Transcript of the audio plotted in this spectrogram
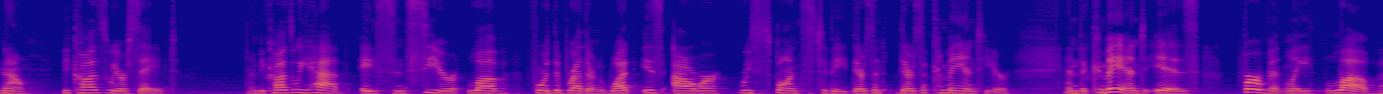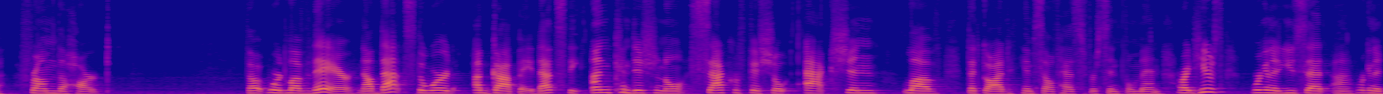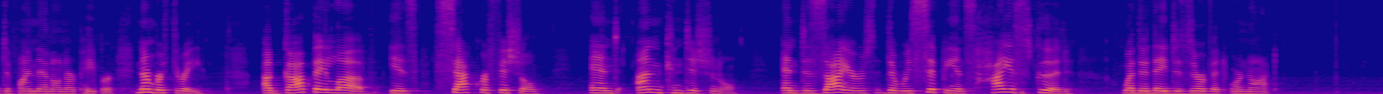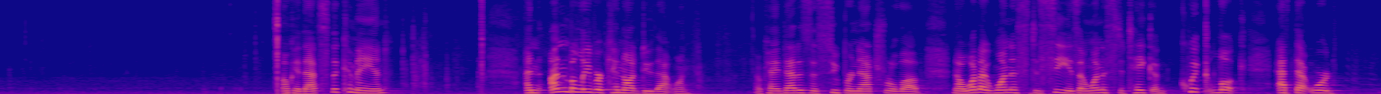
Now, because we are saved, and because we have a sincere love for the brethren, what is our response to be? There's a, there's a command here. And the command is fervently love from the heart. The word love there, now that's the word agape. That's the unconditional, sacrificial action love that God Himself has for sinful men. All right, here's, we're going to use that, uh, we're going to define that on our paper. Number three, agape love is sacrificial and unconditional and desires the recipient's highest good, whether they deserve it or not. Okay, that's the command. An unbeliever cannot do that one. Okay, that is a supernatural love. Now, what I want us to see is I want us to take a quick look at that word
